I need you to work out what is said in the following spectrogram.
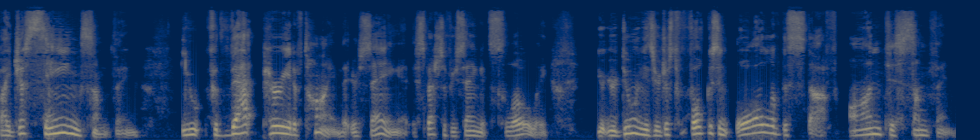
by just saying something, you for that period of time that you're saying it, especially if you're saying it slowly, you're doing is you're just focusing all of the stuff onto something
